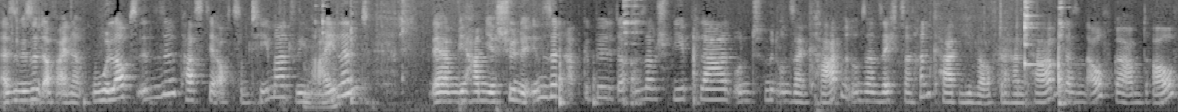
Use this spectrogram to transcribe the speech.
Also wir sind auf einer Urlaubsinsel, passt ja auch zum Thema Dream Island. Ähm, wir haben hier schöne Inseln abgebildet auf unserem Spielplan und mit unseren Karten, mit unseren 16 Handkarten, die wir auf der Hand haben, da sind Aufgaben drauf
